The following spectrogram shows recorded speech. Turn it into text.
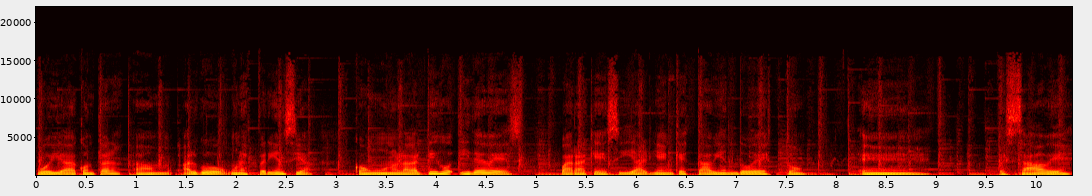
Voy a contar um, algo, una experiencia con unos lagartijos y de vez para que si alguien que está viendo esto eh, pues sabe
